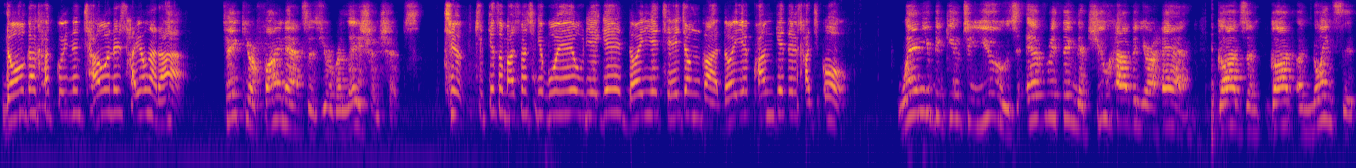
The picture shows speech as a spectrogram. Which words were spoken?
너가 갖고 있는 자원을 사용하라. Take your finances, your relationships. 즉 주께서 말씀하신 게 뭐예요? 우리에게 너희의 재정과 너희의 관계들 가지고 When you begin to use everything that you have in your hand, God's God anoints it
